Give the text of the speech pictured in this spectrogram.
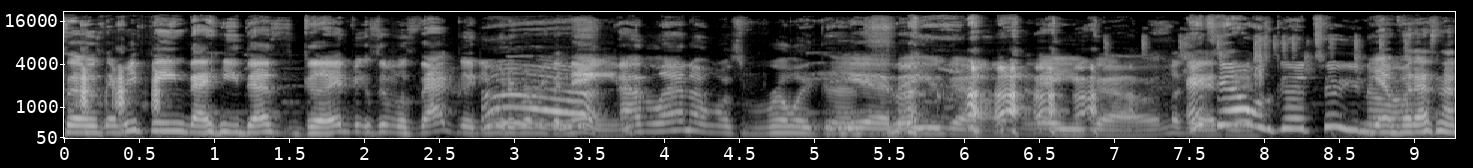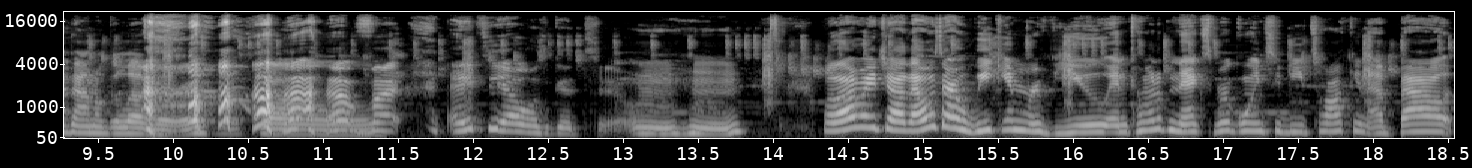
So it's everything that he does good because if it was that good, you would have remembered the Ah, name. Atlanta was really good. Yeah, there you go. There you go. Look ATL you. was good too, you know. Yeah, but that's not Donald Glover. So. but ATL was good too. hmm Well, all right, y'all. That was our weekend review, and coming up next, we're going to be talking about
